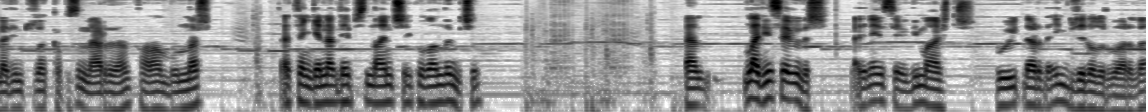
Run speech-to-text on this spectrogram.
Ladin tuzak kapısı merdiven falan bunlar. Zaten genelde hepsinde aynı şeyi kullandığım için. Ben Ladin sevilir. Ladin en sevdiğim ağaçtır. Bu yiğitlerde en güzel olur bu arada.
